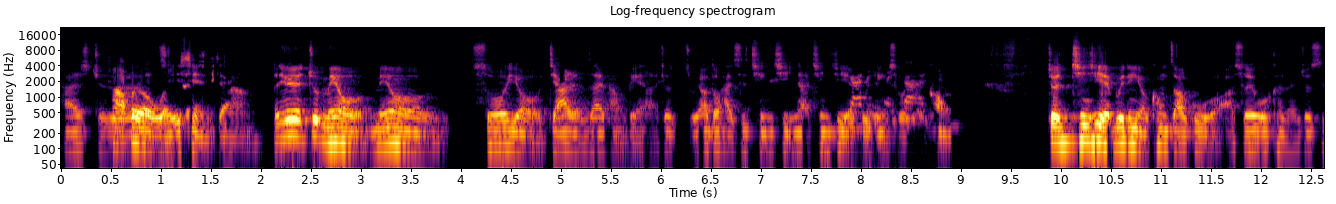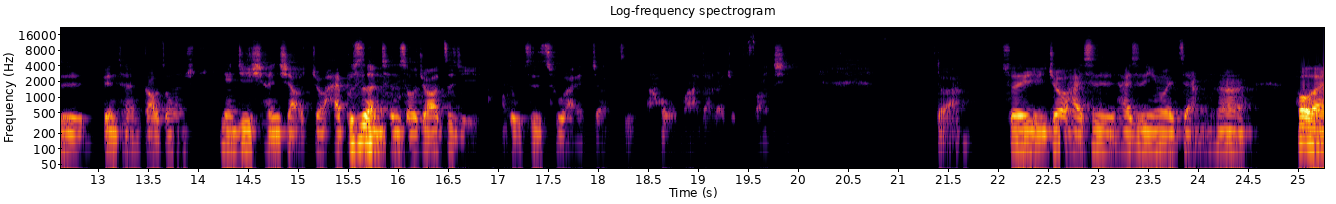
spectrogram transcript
他觉得他会有危险这样，因为就没有没有说有家人在旁边啊，就主要都还是亲戚，那亲戚也不一定说有空，就亲戚也不一定有空照顾我啊，所以我可能就是变成高中年纪很小，就还不是很成熟，就要自己独自出来这样子，然后我妈大概就不放心，对吧？所以就还是还是因为这样，那后来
